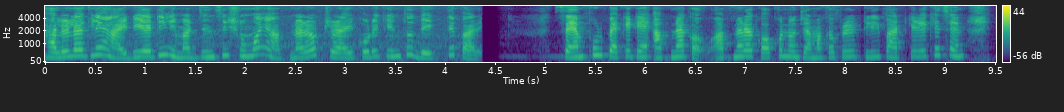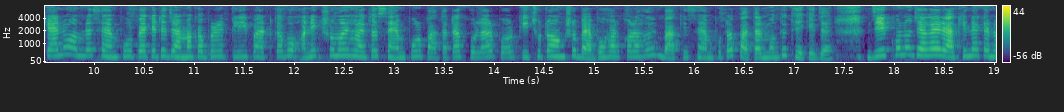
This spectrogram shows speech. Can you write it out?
ভালো লাগলে আইডিয়াটি এমার্জেন্সির সময় আপনারাও ট্রাই করে কিন্তু দেখতে পারেন। শ্যাম্পুর প্যাকেটে আপনার আপনারা কখনো জামা কাপড়ের ক্লিপ আটকে রেখেছেন? কেন আমরা শ্যাম্পুর প্যাকেটে জামা কাপড়ের ক্লিপ আটকাবো? অনেক সময় হয়তো শ্যাম্পুর পাতাটা খোলার পর কিছুটা অংশ ব্যবহার করা হয়, বাকি শ্যাম্পুটা পাতার মধ্যে থেকে যায়। যে কোনো জায়গায় রাখি না কেন,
